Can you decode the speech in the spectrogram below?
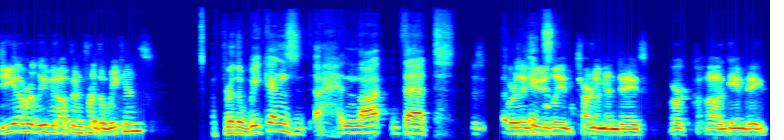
Do you ever leave it open for the weekends? For the weekends, not that. Or is it usually tournament days or uh, game day?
